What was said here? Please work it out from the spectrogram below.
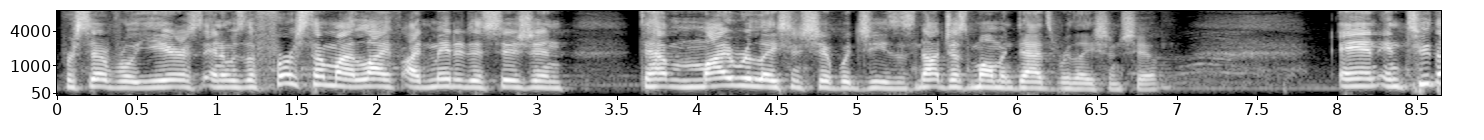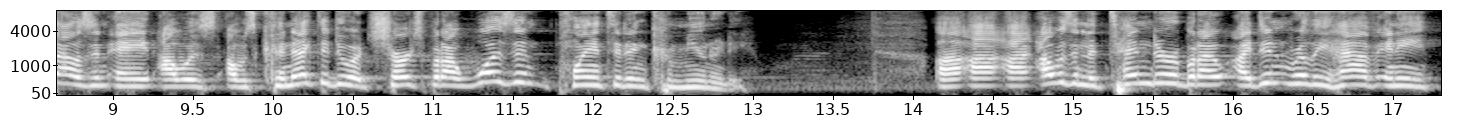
for several years. And it was the first time in my life I'd made a decision to have my relationship with Jesus not just mom and dad's relationship. And in 2008 I was I was connected to a church but I wasn't planted in community. Uh, I, I was an attender but I, I didn't really have any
